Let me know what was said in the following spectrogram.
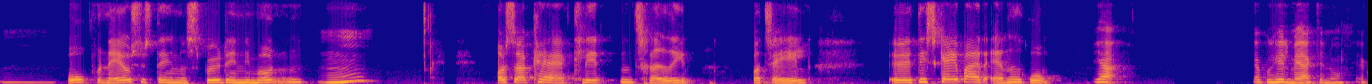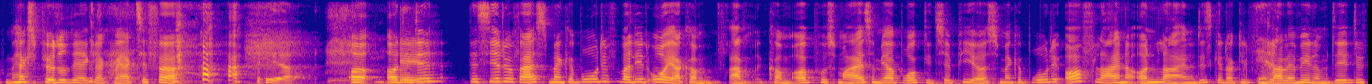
Mm. Ro på nervesystemet, spyt ind i munden. Mm. Og så kan klienten træde ind og tale. Øh, det skaber et andet rum. Ja. Jeg kunne helt mærke det nu. Jeg kunne mærke spyttet, det har jeg ikke lagt mærke til før. ja og, og det, øh. det, det siger du jo faktisk, man kan bruge, det var lige et ord, jeg kom, frem, kom op hos mig, som jeg har brugt i terapi også. Man kan bruge det offline og online, og det skal jeg nok lige forklare, ja. hvad jeg mener med det. Det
